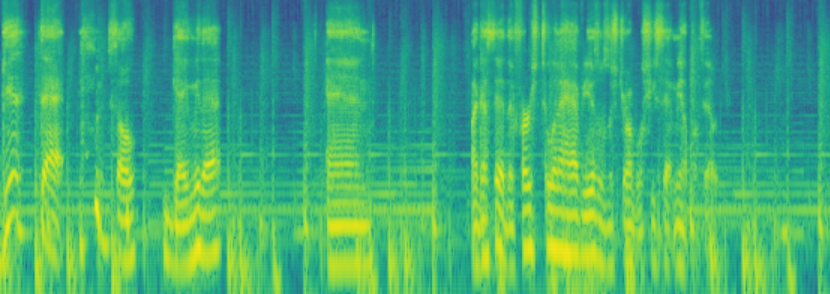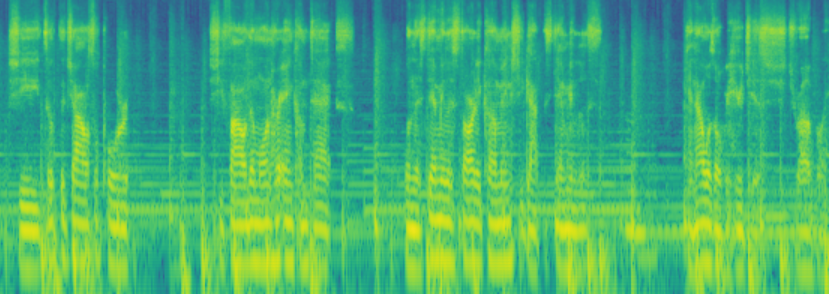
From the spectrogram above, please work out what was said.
Get that. so gave me that. And like I said, the first two and a half years was a struggle. She set me up for failure. She took the child support. She filed them on her income tax. When the stimulus started coming, she got the stimulus. Mm. And I was over here just struggling.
